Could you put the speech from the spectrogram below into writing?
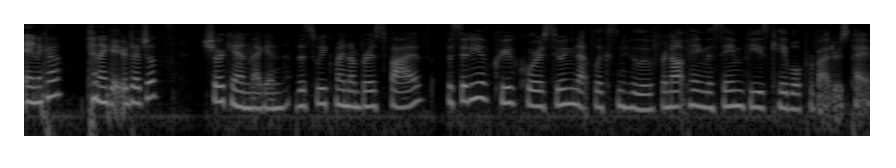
Annika, can I get your digits? Sure can, Megan. This week my number is five. The city of Creve Coeur is suing Netflix and Hulu for not paying the same fees cable providers pay,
